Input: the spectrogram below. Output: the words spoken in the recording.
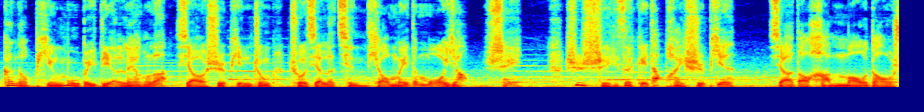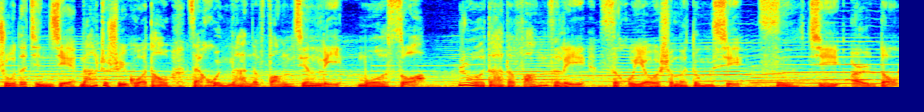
看到屏幕被点亮了，小视频中出现了千条妹的模样。谁？是谁在给她拍视频？吓到汗毛倒竖的金姐拿着水果刀在昏暗的房间里摸索。偌大的房子里似乎有什么东西伺机而动。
